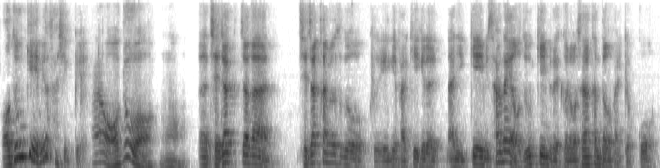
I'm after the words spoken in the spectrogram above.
어두운 게임이요 사실 꽤. 아, 어두워. 어. 어, 제작자가 제작하면서도 그 얘기 밝히기를 난 이 게임이 상당히 어두운 게임이 될 거라고 생각한다고 밝혔고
